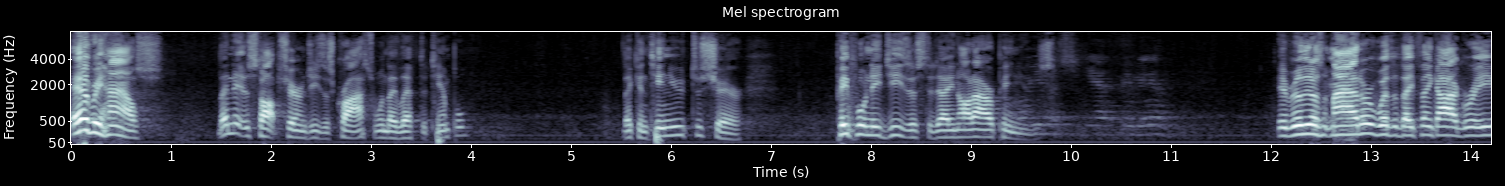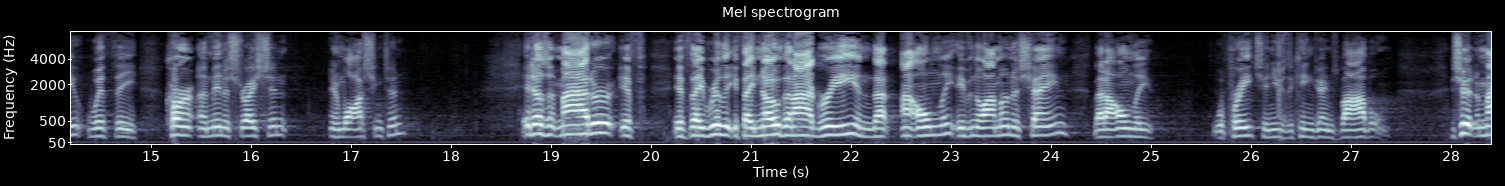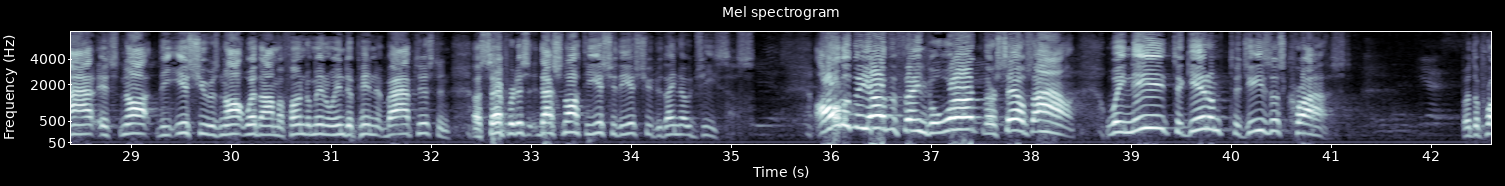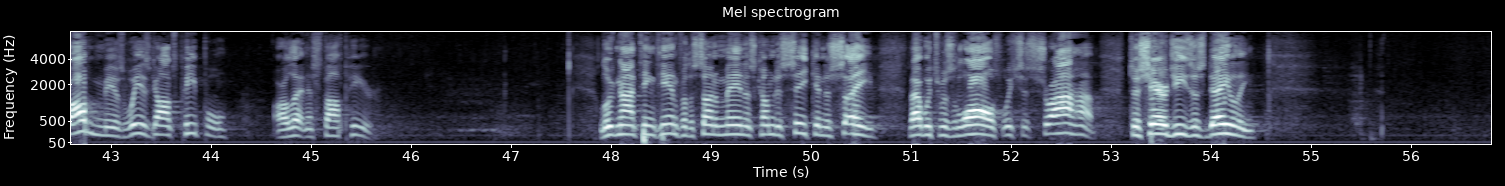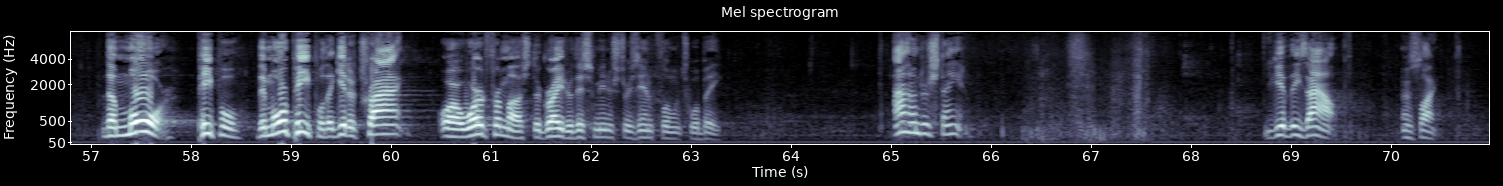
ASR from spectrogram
Every house they didn't stop sharing Jesus Christ when they left the temple. They continued to share. People need Jesus today, not our opinions. It really doesn't matter whether they think I agree with the current administration in Washington. It doesn't matter if, if they really if they know that I agree and that I only, even though I'm unashamed, that I only will preach and use the King James Bible. It shouldn't matter. It's not, the issue is not whether I'm a fundamental independent Baptist and a separatist. That's not the issue. The issue, do they know Jesus? All of the other things will work themselves out. We need to get them to Jesus Christ. But the problem is, we as God's people are letting it stop here. Luke 19:10 for the son of man has come to seek and to save that which was lost we should strive to share Jesus daily the more people, the more people that get a tract or a word from us, the greater this ministry's influence will be. I understand. you give these out, and it's like,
